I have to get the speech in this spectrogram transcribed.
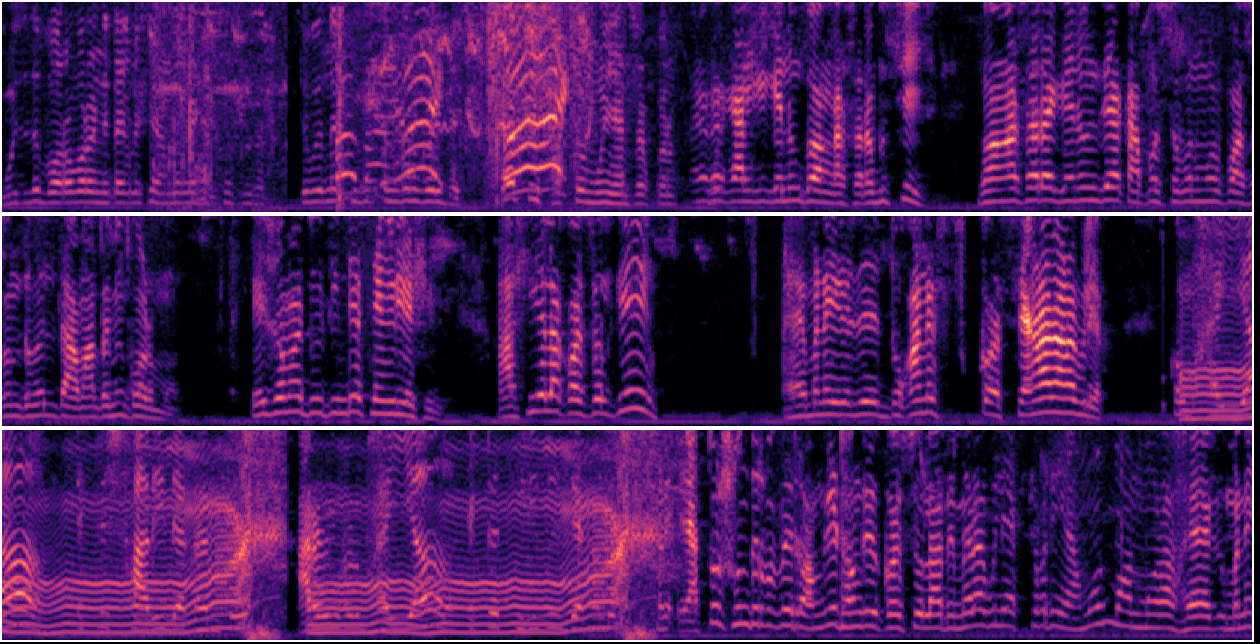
মুই যদি বড় বড় নেতাগুলো সে আমি হ্যান্ডসাপ করি তুই কিন্তু ঠিক এরকম করে দে তুই সব তো মুই হ্যান্ডসাপ কর কালকে গেলুম গঙ্গাসারা বুঝছিস? গঙ্গাসারা গেলুম যে কাপড় সাপড় মোর পছন্দ হইল দামাদামি কর্ম। এই সময় দুই তিনটে চেংড়ি আসিল। আসি এলা কয়সল কি হ্যাঁ মানে যে দোকানে চেঙা বেড়াগুলি ভাইয়া একটা শাড়ি দেখান তো। আর ভাইয়া একটা থ্রি পিস দেখান মানে এত সুন্দরভাবে রঙে ঢঙ্গে কয়সল আর মেলাগুলি একেবারে এমন মনমরা হয়ে মানে মানে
